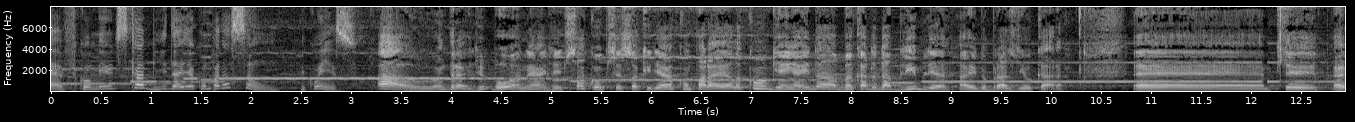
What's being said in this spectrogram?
É, ficou meio descabida aí a comparação, reconheço. Ah, André, de boa, né? A gente sacou que você só queria comparar ela com alguém aí da bancada da Bíblia aí do Brasil, cara. É, porque, é,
